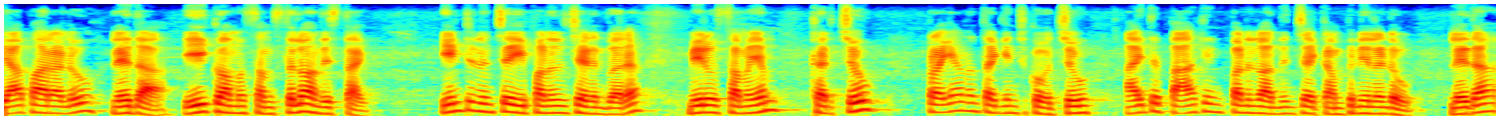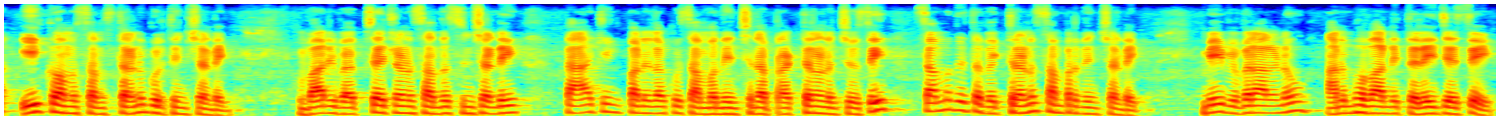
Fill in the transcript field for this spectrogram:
వ్యాపారాలు లేదా ఈ కామర్స్ సంస్థలు అందిస్తాయి. ఇంటి నుంచే ఈ పనులు చేయడం ద్వారా మీరు సమయం ఖర్చు ప్రయాణం తగ్గించుకోవచ్చు. అయితే ప్యాకింగ్ పనులు అందించే కంపెనీలను లేదా ఈ కామర్స్ సంస్థలను గుర్తించండి. వారి వెబ్సైట్లను సందర్శించండి. ప్యాకింగ్ పనులకు సంబంధించిన ప్రకటనలను చూసి సంబంధిత వ్యక్తులను సంప్రదించండి. మీ వివరాలను అనుభవాన్ని తెలియజేసి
